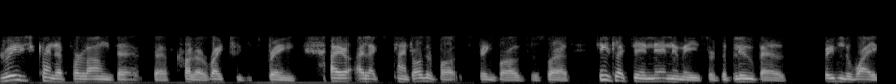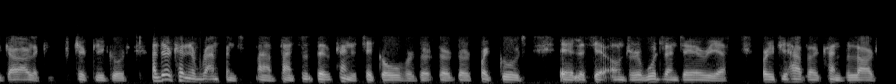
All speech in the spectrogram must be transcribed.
Really to kind of prolong the, the colour right through the spring. I, I like to plant other spring bulbs as well. Things like the anemones or the bluebells even the wild garlic is particularly good. And they're kind of rampant uh, plants. They kind of take over. They're, they're, they're quite good, uh, let's say, under a woodland area, or if you have a kind of a large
